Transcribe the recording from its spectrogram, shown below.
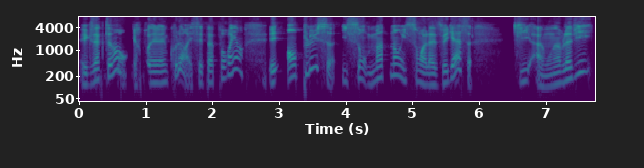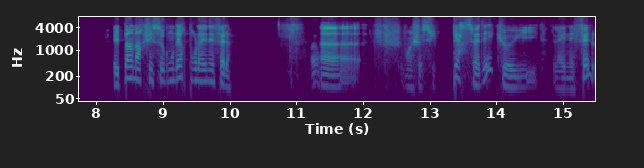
Exactement, ils reprenaient la même couleur et c'est pas pour rien et en plus, ils sont maintenant ils sont à Las Vegas qui, à mon humble avis, est pas un marché secondaire pour la NFL. ouais, moi je suis persuadé que i la NFL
